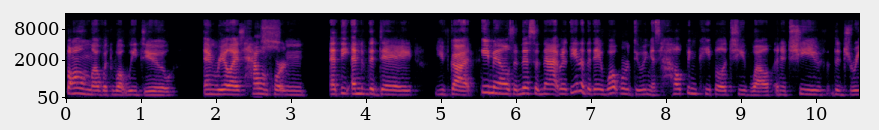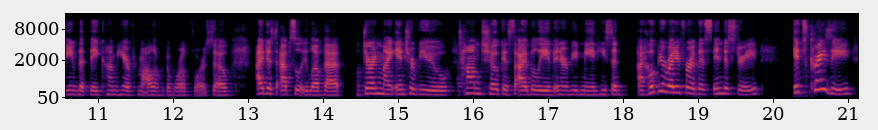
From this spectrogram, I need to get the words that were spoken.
fall in love with what we do and realize how yes. important at the end of the day you've got emails and this and that but at the end of the day what we're doing is helping people achieve wealth and achieve the dream that they come here from all over the world for so i just absolutely love that during my interview tom chokas i believe interviewed me and he said i hope you're ready for this industry it's crazy.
